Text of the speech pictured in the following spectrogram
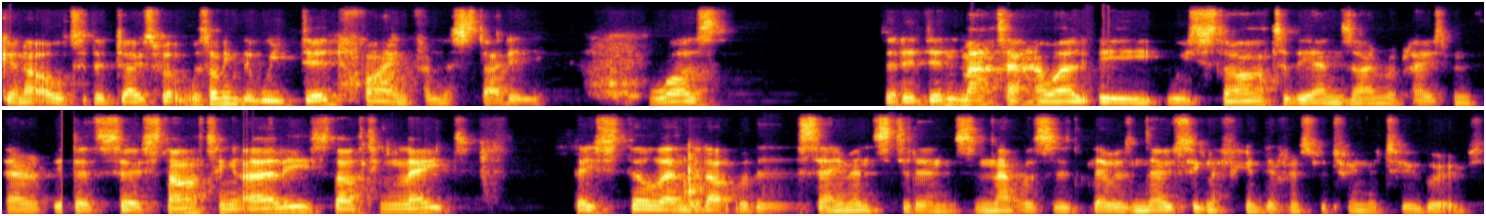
going to alter the dose. But something that we did find from the study was that it didn't matter how early we started the enzyme replacement therapy. So starting early, starting late, they still ended up with the same incidence, and that was there was no significant difference between the two groups.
